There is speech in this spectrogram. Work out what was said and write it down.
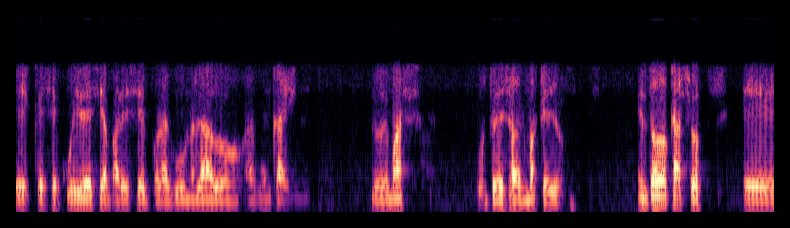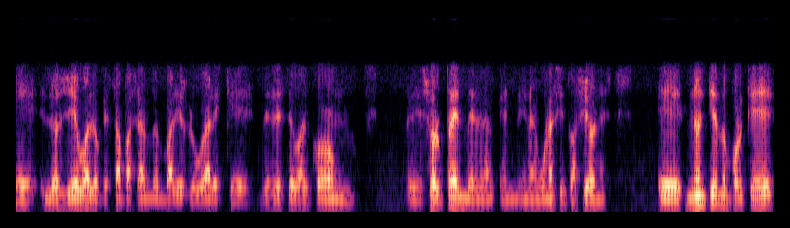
es que se cuide si aparece por algún lado algún Caín. Lo demás, ustedes saben más que yo. En todo caso, eh, los llevo a lo que está pasando en varios lugares que desde este balcón eh, sorprenden en, algunas situaciones. Eh, no entiendo por qué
